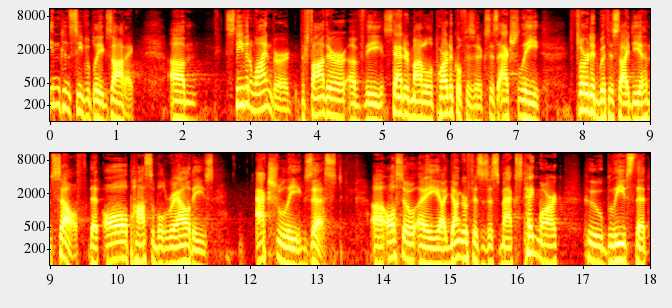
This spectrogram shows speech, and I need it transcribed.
inconceivably exotic. Um, Steven Weinberg, the father of the standard model of particle physics, has actually flirted with this idea himself that all possible realities actually exist. Uh, also, a, a, uh, younger physicist, Max Tegmark, who believes that,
